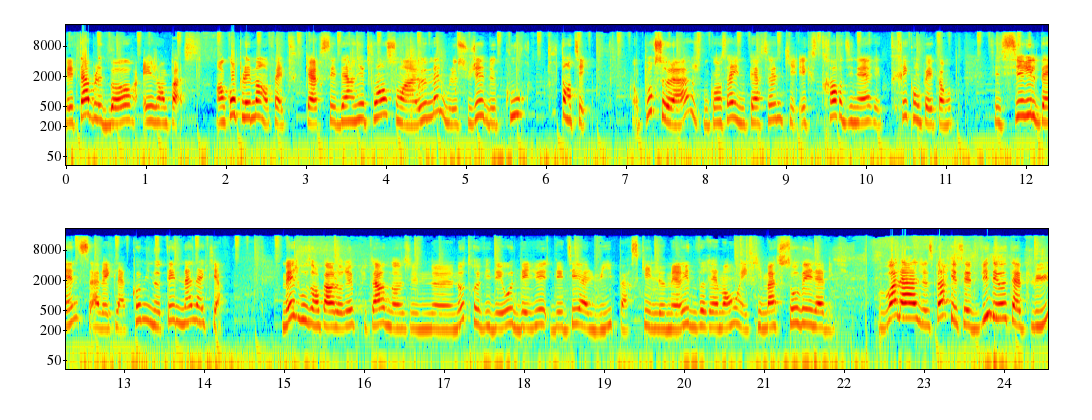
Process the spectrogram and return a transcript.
les tables de bord et j'en passe. En complément en fait, car ces derniers points sont à eux-mêmes le sujet de cours tout entier. Donc pour cela, je vous conseille une personne qui est extraordinaire et très compétente c'est Cyril Benz avec la communauté Nanakia. Mais je vous en parlerai plus tard dans une autre vidéo dédiée à lui parce qu'il le mérite vraiment et qui m'a sauvé la vie. Voilà, j'espère que cette vidéo t'a plu.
